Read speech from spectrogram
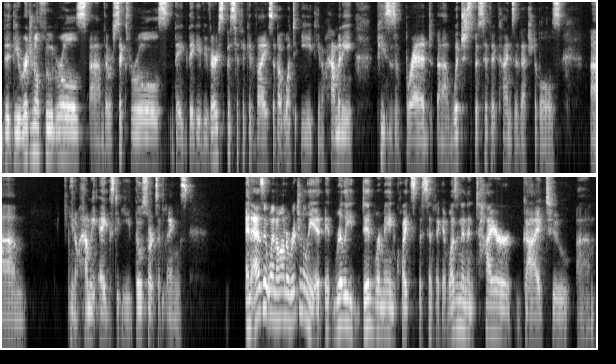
The, the original food rules, um, there were six rules. They, they gave you very specific advice about what to eat, you know, how many pieces of bread, uh, which specific kinds of vegetables, um, you know, how many eggs to eat, those sorts of things. And as it went on originally, it, it really did remain quite specific. It wasn't an entire guide to um,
